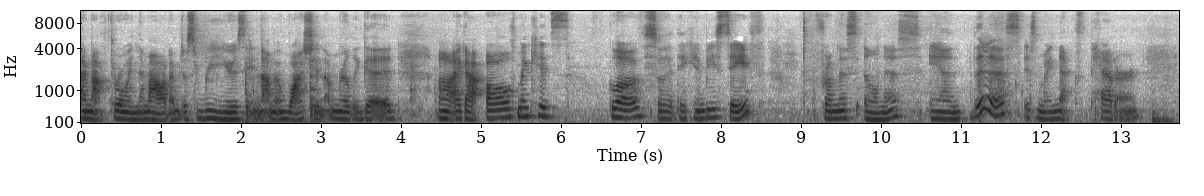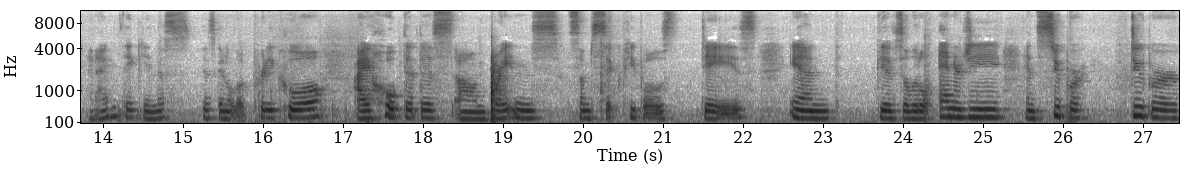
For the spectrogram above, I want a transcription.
I'm not throwing them out, I'm just reusing them and washing them really good. Uh, I got all of my kids' gloves so that they can be safe from this illness. And this is my next pattern. And I'm thinking this is going to look pretty cool. I hope that this um, brightens some sick people's days and gives a little energy and super duper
